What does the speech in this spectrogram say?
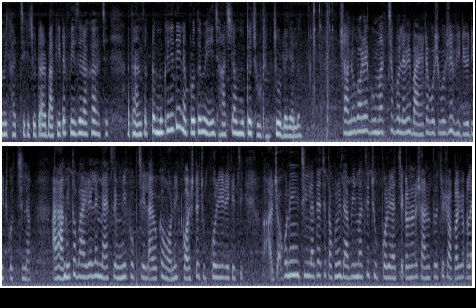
আমি খাচ্ছি কিছুটা। আর বাকিটা ফ্রিজে রাখা আছে। আর থানসাপটা মুখে দিতেই না, প্রথমে এই ঝাঁঝটা মুখে চলে গেল। শানু ঘরে ঘুমাচ্ছে বলে আমি বাইরেটা বসে বসে ভিডিও এডিট করছিলাম। আর আমি তো বাইরে এলে ম্যাক্স এমনি খুব চিল্লায়, ওকে অনেক কষ্টে চুপ করিয়ে রেখেছি। আর যখনই চিল্লাতে যাচ্ছে তখনই দাবি মারছি চুপ করে যাচ্ছে কারণ শানু তো হচ্ছে সকাল সকালে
